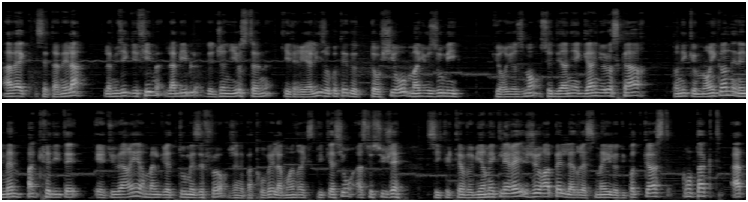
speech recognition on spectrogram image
avec, cette année-là, la musique du film La Bible de John Huston qu'il réalise aux côtés de Toshiro Mayuzumi. Curieusement, ce dernier gagne l'Oscar, tandis que Morricone n'est même pas crédité, Et tu vas rire, malgré tous mes efforts, je n'ai pas trouvé la moindre explication à ce sujet. Si quelqu'un veut bien m'éclairer, je rappelle l'adresse mail du podcast, contact at.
